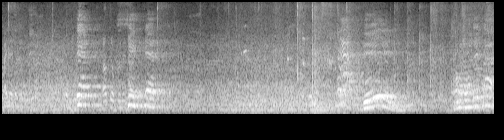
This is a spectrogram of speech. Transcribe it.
ไปเลยเจ็ดเราจบกันเลยสิบเอ็ดดีของธนาวันได้แต้ม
